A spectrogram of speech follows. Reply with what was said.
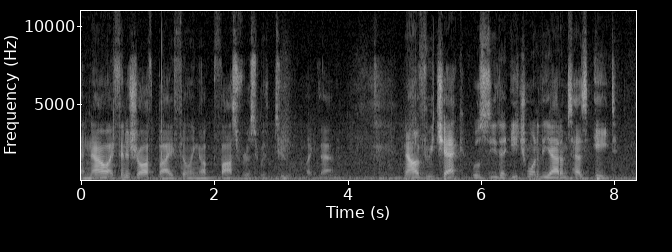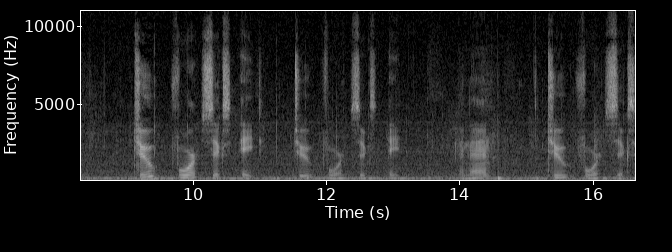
And now I finish off by filling up phosphorus with two, like that. Now if we check, we'll see that each one of the atoms has eight. Two, four, six, eight. Two, four, six, eight. And then two, four, six,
